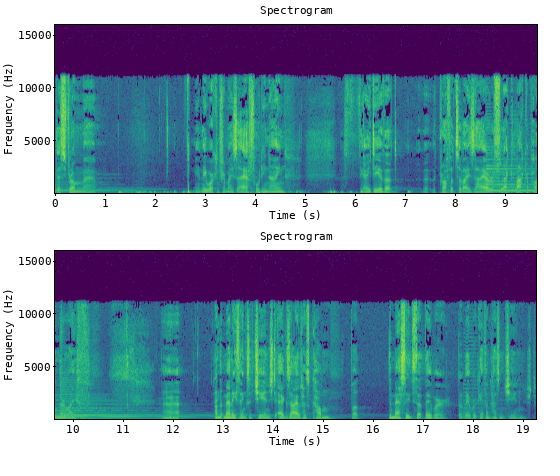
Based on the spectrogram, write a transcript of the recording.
This from uh, mainly working from Isaiah 49. The idea that the, the, prophets of Isaiah reflect back upon their life uh, and that many things have changed. Exile has come, but the message that they were, that they were given hasn't changed.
